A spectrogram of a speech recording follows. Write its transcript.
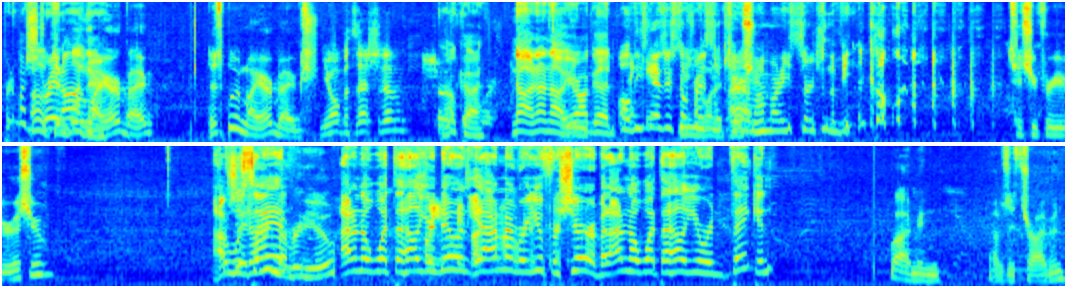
pretty much Oh, straight didn't on blow my there. airbag. This blew my airbags. You want possession of him? Okay. No, no, no. You're all good. Oh, these guys are still You trying to secure him. tissue? I'm already searching the vehicle. Tissue for your issue? I was oh, wait, just I remember you. I don't know what the hell you're doing. Yeah, I remember you for sure, but I don't know what the hell you were thinking. Well, I mean, I was just driving.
